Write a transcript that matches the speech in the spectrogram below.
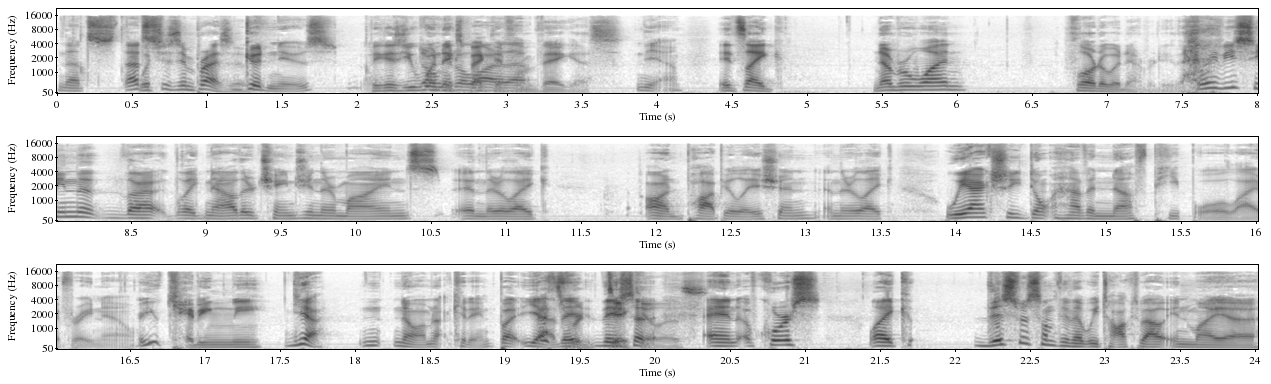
That's that's which is impressive. good news. because you Don't wouldn't get a lot expect it from. Vegas. Yeah. It's like number one, Florida would never do that. well, have you seen that, that? Like now they're changing their minds and they're like on population and they're like, we actually don't have enough people alive right now. Are you kidding me? Yeah. N- no, I'm not kidding. But yeah, That's they they said. And of course, like this was something that we talked about in my uh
